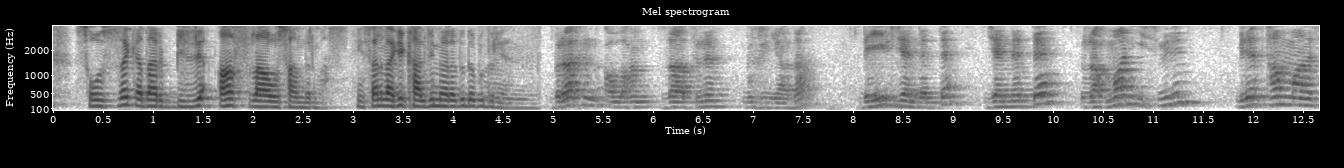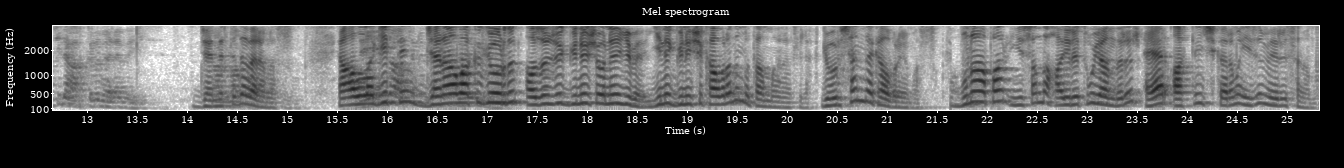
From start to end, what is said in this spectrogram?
sonsuza kadar bizi asla usandırmaz. İnsanın belki kalbinin aradığı da budur yani. Bırakın Allah'ın zatını dünyada. Değil cennette. Cennette Rahman isminin bile tam manasıyla hakkını veremeyiz. Cennette de Anlam veremezsin. Ya Allah Neyi gittin Cenab-ı Hakk'ı gördün az önce güneş örneği gibi. Yine güneşi kavradın mı tam manasıyla? Görsen de kavrayamazsın. Bu ne yapar? İnsanda hayreti uyandırır. Eğer akli çıkarıma izin verirsen ama.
